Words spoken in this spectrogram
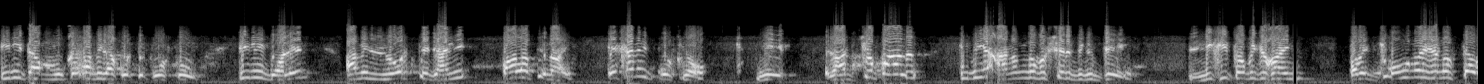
তিনি তা মোকাবিলা করতে প্রস্তুত। তিনি বলেন, আমি লড়তে জানি, পালাতে নয়। এখানেই প্রশ্ন যে, রাজ্যপাল তিনি আনন্দ ঘোষের বিরুদ্ধে লিখিত অভিযোগ হয়নি তবে যৌন হেনস্থার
